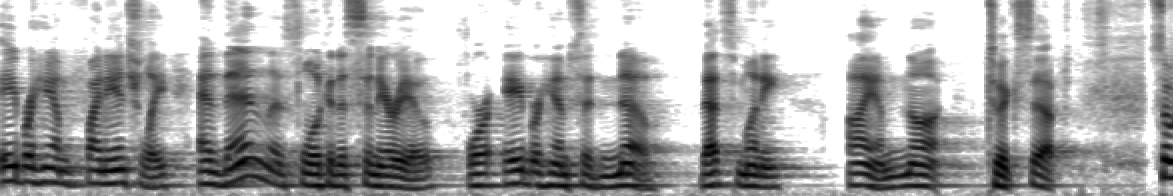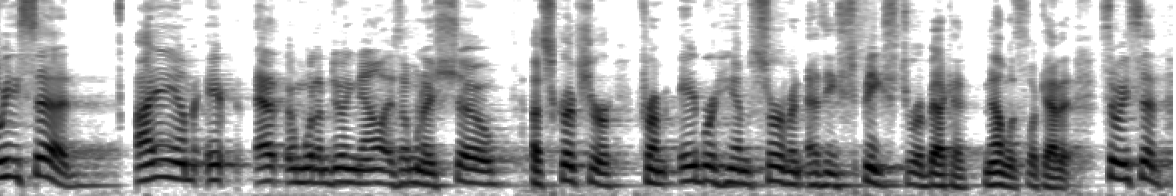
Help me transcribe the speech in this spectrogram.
Abraham financially, and then let's look at a scenario where Abraham said, No, that's money I am not to accept. So he said, I am, and what I'm doing now is I'm going to show a scripture from Abraham's servant as he speaks to Rebekah. Now let's look at it. So he said,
